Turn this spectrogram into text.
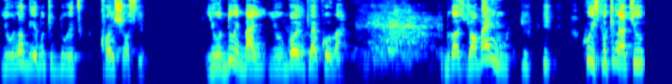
you will not be able to do it consciously. You will do it by you go into a coma. Because your mind, who is looking at you,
